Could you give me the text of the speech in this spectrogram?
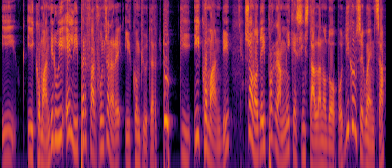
i, i comandi, lui è lì per far funzionare il computer. Tutti i comandi sono dei programmi che si installano dopo, di conseguenza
